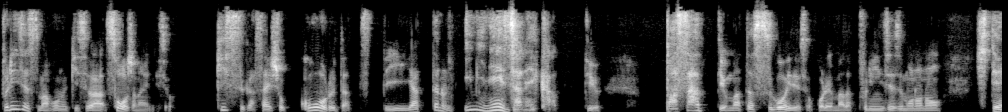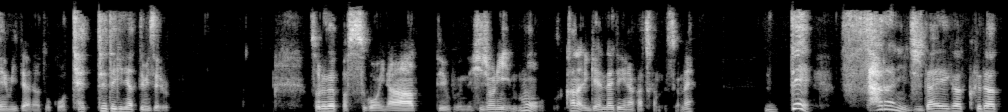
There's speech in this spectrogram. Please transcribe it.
プリンセス魔法のキスはそうじゃないんですよ。キスが最初ゴールだっつってやったのに意味ねえじゃねえかっていう、バサっていう、またすごいですよ。これまだプリンセスものの否定みたいなとこを徹底的にやってみせる。それがやっぱすごいなっていう分で、非常にもうかなり現代的な価値観ですよね。で、さらに時代が下っ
